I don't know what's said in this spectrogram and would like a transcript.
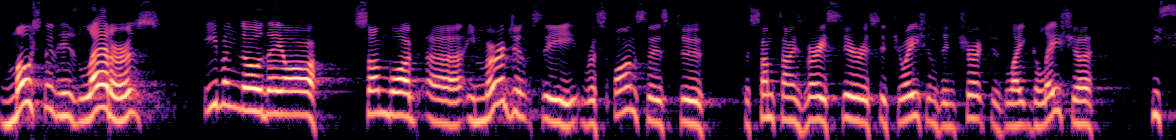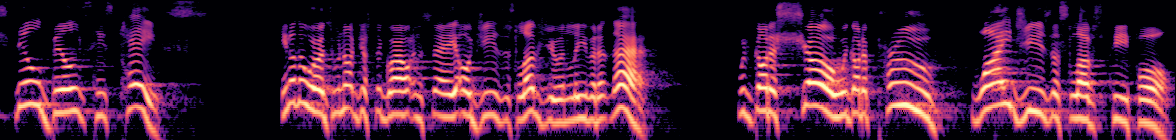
most of his letters, even though they are somewhat uh, emergency responses to, to sometimes very serious situations in churches like Galatia, he still builds his case. In other words, we're not just to go out and say, oh, Jesus loves you and leave it at that. We've got to show, we've got to prove why Jesus loves people.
